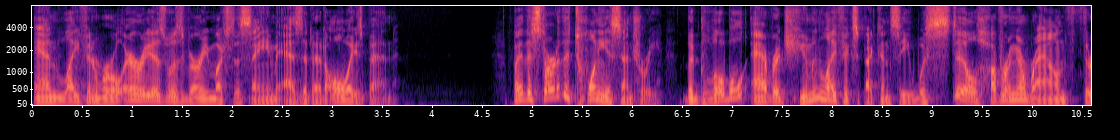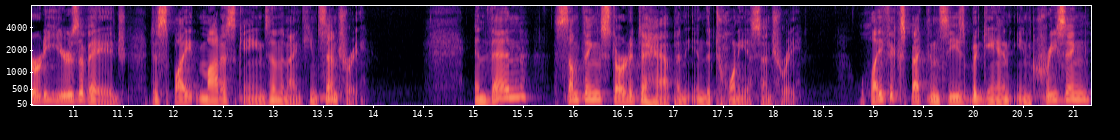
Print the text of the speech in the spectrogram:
and life in rural areas was very much the same as it had always been. By the start of the 20th century, the global average human life expectancy was still hovering around 30 years of age, despite modest gains in the 19th century. And then something started to happen in the 20th century. Life expectancies began increasing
